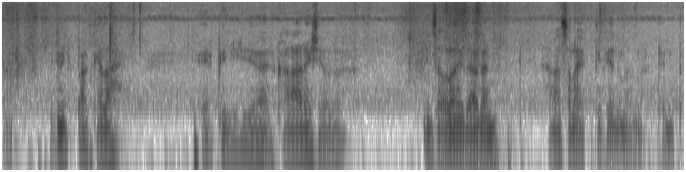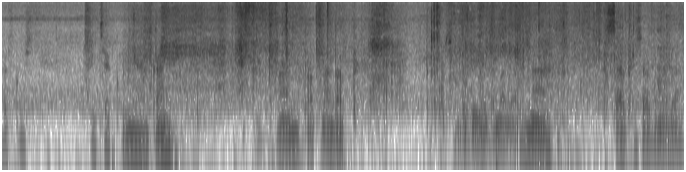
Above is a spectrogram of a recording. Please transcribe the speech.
Nah, itu dipakailah herbicida kalaris ya Allah. Insya Allah itu akan sangat selektif ya teman-teman dan bagus. Dan jagungnya akan mantap mantap seperti ini teman-teman. Nah besar besar teman-teman.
